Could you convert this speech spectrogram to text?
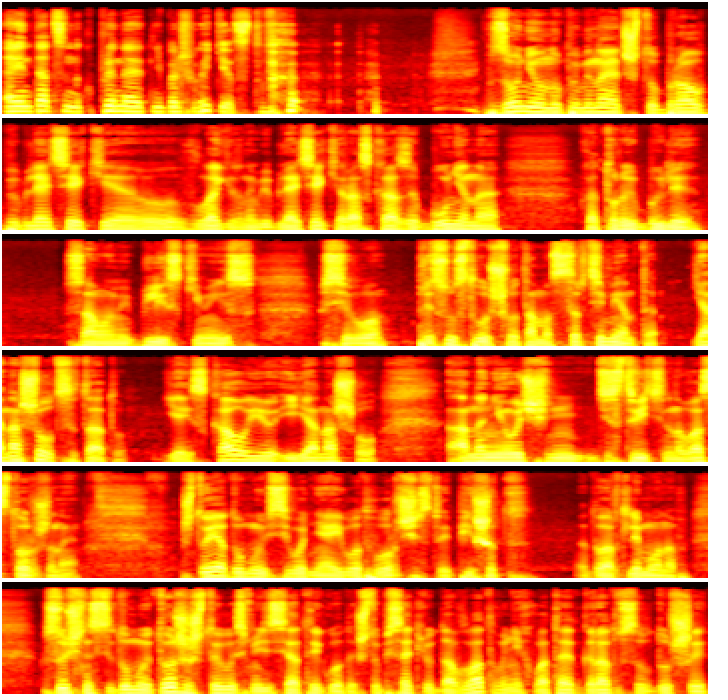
ориентация на Куприна — это небольшое кокетство. В зоне он упоминает, что брал в библиотеке, в лагерной библиотеке рассказы Бунина, которые были самыми близкими из всего присутствующего там ассортимента. Я нашел цитату я искал ее, и я нашел. Она не очень действительно восторженная. Что я думаю сегодня о его творчестве, пишет Эдуард Лимонов. В сущности, думаю тоже, что и 80-е годы, что писателю Довлатова не хватает градусов души,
